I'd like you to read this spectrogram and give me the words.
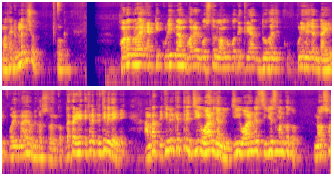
মাথায় ঢুকলো কিছু? ওকে কোন গ্রহে একটি কুড়ি গ্রাম ভরের বস্তুর লম্ব প্রতিক্রিয়া দু হাজার কুড়ি হাজার ডাইন। ওই গ্রহের অভিকর্ষণ কত দেখো এখানে পৃথিবী দেই নেই আমরা পৃথিবীর ক্ষেত্রে জি ওয়ার্ল্ড জানি। জি ওয়ার্ল্ডের সিজিএস মান কত? নশো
